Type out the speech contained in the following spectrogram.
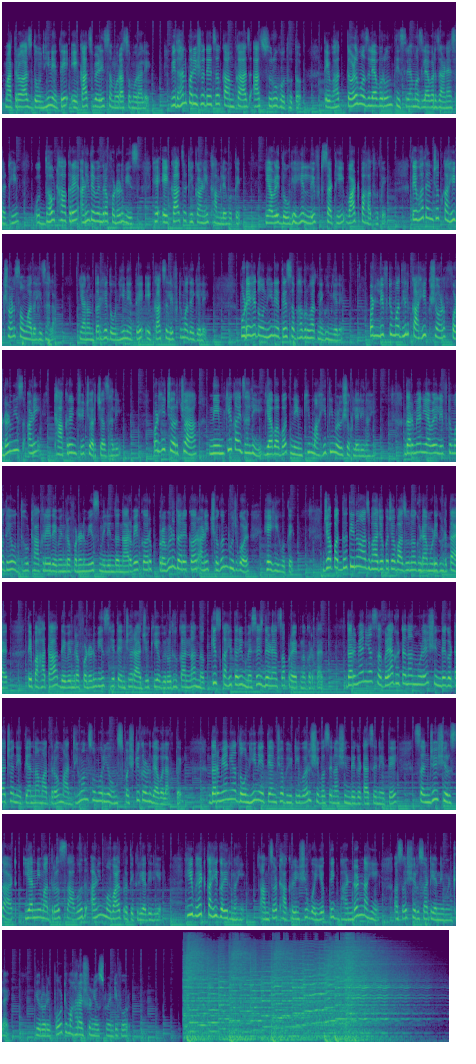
मात्र आज दोन्ही नेते एकाच वेळी समोरासमोर आले. विधान परिषदेचं कामकाज आज सुरू होत होतं. तेव्हा तळ मजल्यावरून तिसऱ्या मजल्यावर जाण्यासाठी उद्धव ठाकरे आणि देवेंद्र फडणवीस हे एकाच ठिकाणी थांबले होते. यावेळी दोघेही लिफ्टसाठी वाट पाहत होते. तेव्हा त्यांच्यात काही क्षण संवादही झाला. यानंतर हे दोन्ही नेते एकाच लिफ्टमध्ये गेले. पुढे हे दोन्ही नेते सभागृहात निघून गेले. पण लिफ्टमधील काही क्षण फडणवीस आणि ठाकरेंची चर्चा झाली. पण ही चर्चा नेमकी काय झाली याबाबत नेमकी माहिती मिळू शकलेली नाही. दरम्यान यावेळी लिफ्टमध्ये उद्धव ठाकरे देवेंद्र फडणवीस मिलिंद नार्वेकर प्रवीण दरेकर आणि छगन भुजबळ हेही होते. ज्या पद्धतीनं आज भाजपच्या बाजूनं घडामोडी घडतायत ते पाहता देवेंद्र फडणवीस हे त्यांच्या राजकीय विरोधकांना नक्कीच काहीतरी मेसेज देण्याचा प्रयत्न करतायत. दरम्यान या सगळ्या घटनांमुळे शिंदे गटाच्या नेत्यांना मात्र माध्यमांसमोर येऊन स्पष्टीकरण द्यावं लागतंय. दरम्यान या दोन्ही नेत्यांच्या भेटीवर शिवसेना शिंदे गटाचे नेते संजय शिरसाट यांनी मात्र सावध आणि मवाळ प्रतिक्रिया दिली आहे. ही भेट काही गैर नाही. आमचं ठाकरेंशी वैयक्तिक भांडण नाही असं शिरसाट यांनी म्हटलंय. Bureau report Maharashtra news twenty four.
